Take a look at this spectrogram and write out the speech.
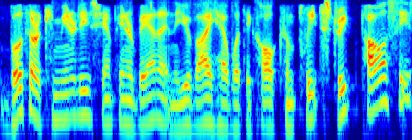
both our communities, Champaign-Urbana and the U of I, have what they call complete street policies.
